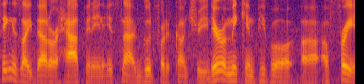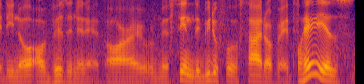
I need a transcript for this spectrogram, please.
things like that are happening, it's not good for the country. They're making people uh, afraid, you know, of visiting it or seeing the beautiful side of it. Well, Haiti is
